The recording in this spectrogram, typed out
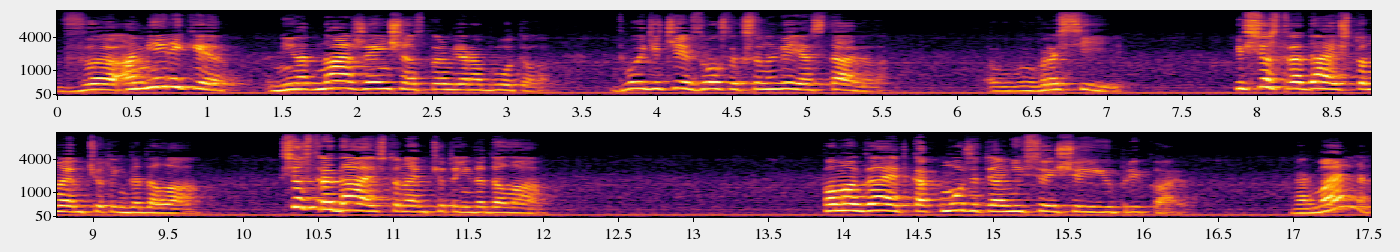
В Америке ни одна женщина, с которой я работала, двое детей, взрослых сыновей оставила в России. И все страдает, что она им что-то не додала. Все страдает, что она им что-то не додала. Помогает как может, и они все еще ее упрекают. Нормально?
